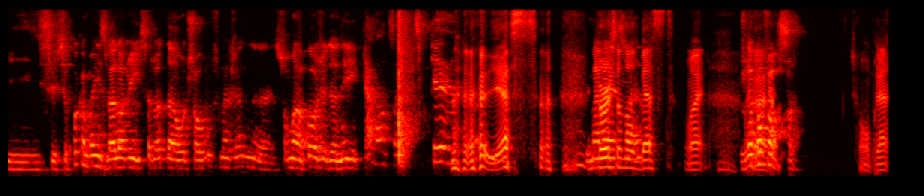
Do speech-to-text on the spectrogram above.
Je ne sais pas comment ils se valorisent. Ça doit être dans autre chose, j'imagine. Euh, sûrement pas, j'ai donné 45 tickets. yes. Personal best. Ouais. Je ne voudrais pas faire ça. Je comprends.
